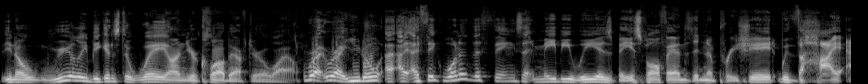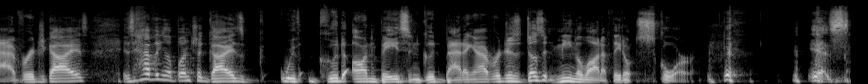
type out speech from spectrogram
you know, really begins to weigh on your club after a while. Right, right. You don't. I, I think one of the things that maybe we as baseball fans didn't appreciate with the high average guys is having a bunch of guys with good on base and good batting averages doesn't mean a lot if they don't score. Yes,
